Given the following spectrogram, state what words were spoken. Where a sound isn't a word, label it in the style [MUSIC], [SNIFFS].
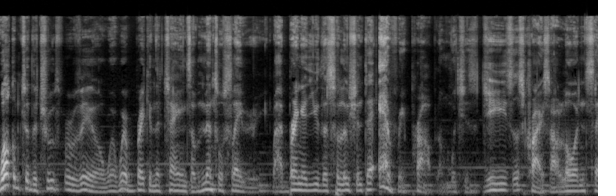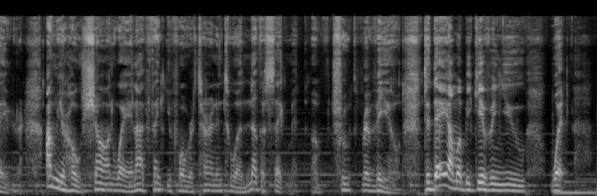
Welcome to the Truth Revealed, where we're breaking the chains of mental slavery by bringing you the solution to every problem, which is Jesus Christ, our Lord and Savior. I'm your host, Sean Way, and I thank you for returning to another segment of Truth Revealed. Today, I'm going to be giving you what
